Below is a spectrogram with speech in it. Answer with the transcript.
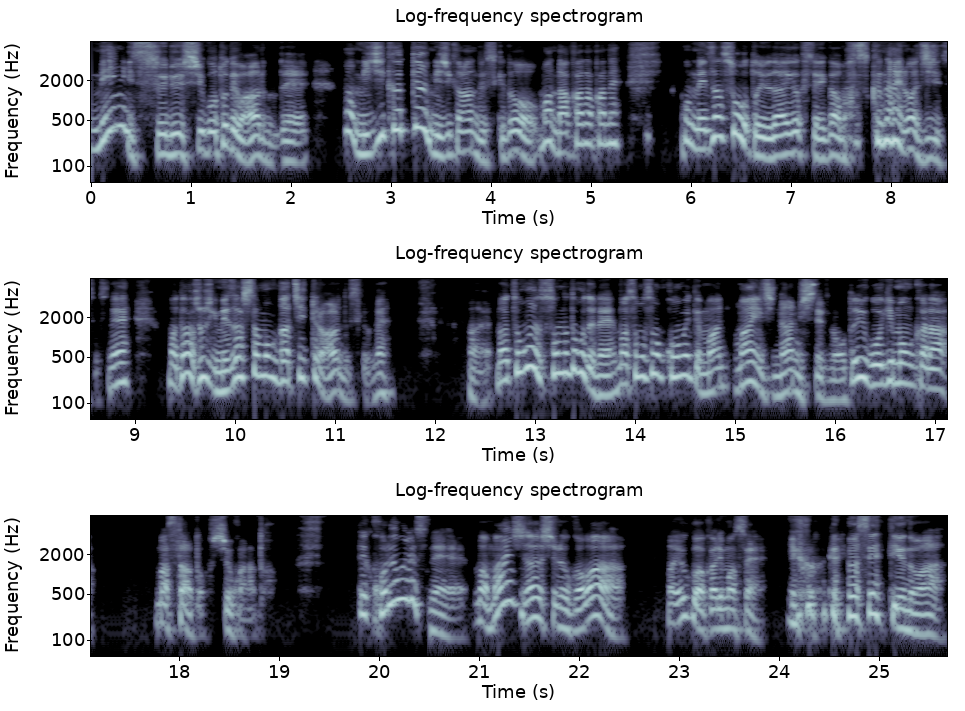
目にする仕事ではあるので、まあ、身近っては身近なんですけど、まあ、なかなかね、目指そうという大学生が少ないのは事実ですね。まあ、だから正直目指したもん勝ちっていうのはあるんですけどね。はい。まあ、そこは、そんなとこでね、まあ、そもそも公務員って、毎日何してるの？というご疑問から、まあ、スタートしようかなと。で、これはですね、まあ、毎日何してるのかは、まあ、よくわかりません。よくわかりませんっていうのは、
